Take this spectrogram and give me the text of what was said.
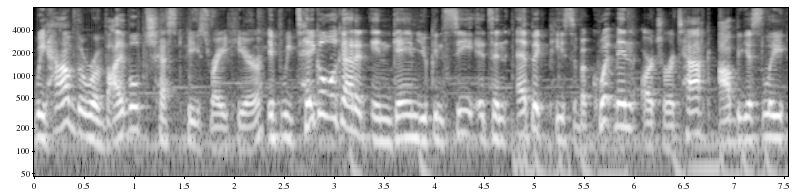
We have the revival chest piece right here. If we take a look at it in game you can see it's an epic piece of equipment archer attack obviously.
